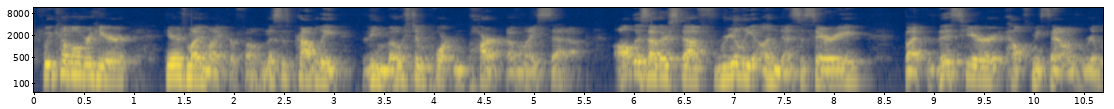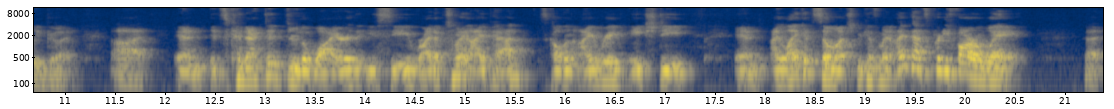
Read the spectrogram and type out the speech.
if we come over here, here's my microphone. This is probably the most important part of my setup. All this other stuff, really unnecessary, but this here helps me sound really good. Uh, and it's connected through the wire that you see right up to my iPad. It's called an iRig HD. And I like it so much because my iPad's pretty far away. Uh,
